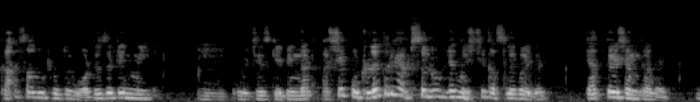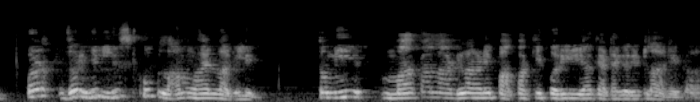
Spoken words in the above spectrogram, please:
का चालू ठेवतोय? What is it in me. Which is keeping that असे कुठले तरी ऍब्सल्यूट हे निश्चित असले पाहिजे. त्यात काही शंका नाही. पण जर ही लिस्ट खूप लांब व्हायला लागली तर मी मा का लाडला आणि पापा की परी या कॅटेगरीतला आहे का?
